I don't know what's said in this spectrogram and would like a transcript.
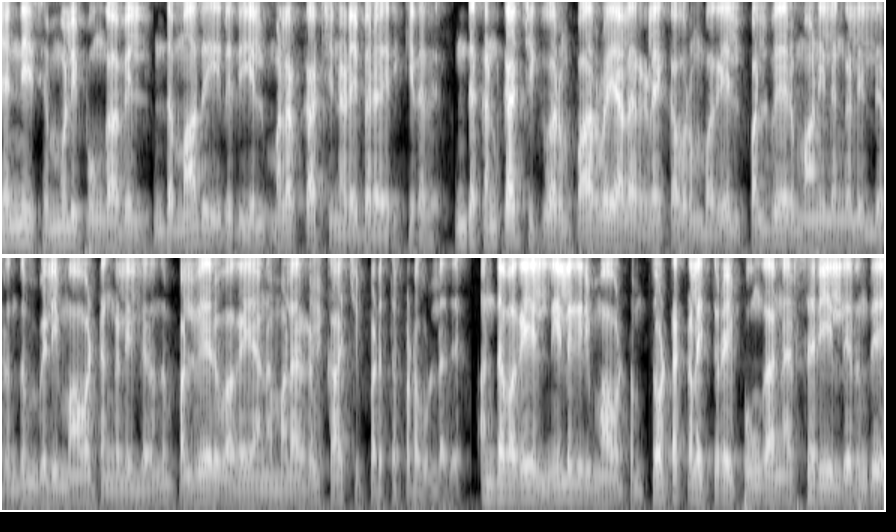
சென்னை செம்மொழி பூங்காவில் இந்த மாத இறுதியில் மலர்காட்சி நடைபெற இருக்கிறது இந்த கண்காட்சிக்கு வரும் பார்வையாளர்களை கவரும் வகையில் பல்வேறு மாநிலங்களிலிருந்தும் வெளி மாவட்டங்களிலிருந்தும் பல்வேறு வகையான மலர்கள் காட்சிப்படுத்தப்பட உள்ளது அந்த வகையில் நீலகிரி மாவட்டம் தோட்டக்கலைத்துறை பூங்கா நர்சரியில் இருந்து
